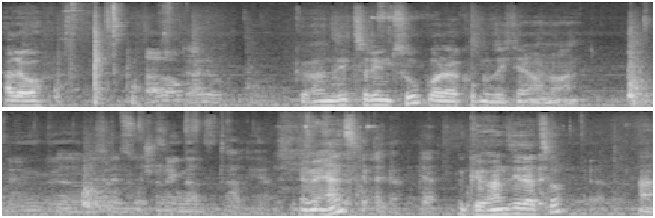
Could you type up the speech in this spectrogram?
Hallo. Hallo. Gehören Sie zu dem Zug oder gucken Sie sich den auch nur an? Den ganzen Tag hier. Im Ernst? Gehören Sie dazu? Ah,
